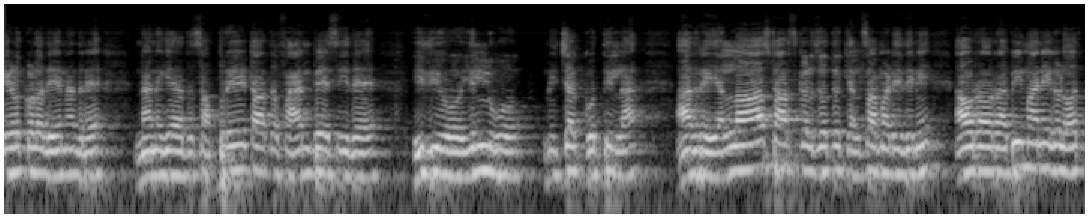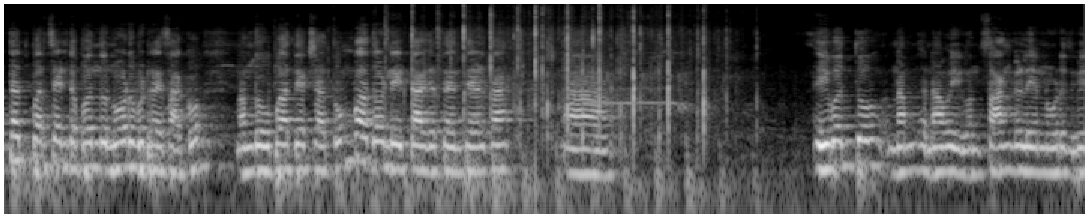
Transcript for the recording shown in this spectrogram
ಕೇಳ್ಕೊಳ್ಳೋದು ಏನಂದ್ರೆ ನನಗೆ ಅದು ಸಪ್ರೇಟ್ ಆದ ಫ್ಯಾನ್ ಬೇಸ್ ಇದೆ, ಇದೆಯೋ ಇಲ್ವೋ ನಿಜ ಗೊತ್ತಿಲ್ಲ. ಆದರೆ ಎಲ್ಲಾ ಸ್ಟಾರ್ಸ್ಗಳ ಜೊತೆ ಕೆಲಸ ಮಾಡಿದ್ದೀನಿ. ಅವ್ರವ್ರ ಅಭಿಮಾನಿಗಳು ಹತ್ತತ್ತು ಪರ್ಸೆಂಟ್ ಬಂದು ನೋಡಿಬಿಟ್ರೆ ಸಾಕು. ನಮ್ಮದು ಉಪಾಧ್ಯಕ್ಷ ತುಂಬಾ ದೊಡ್ಡ ಹಿಟ್ ಆಗುತ್ತೆ ಅಂತ ಹೇಳ್ತಾ ಇವತ್ತು ನಮ್, ನಾವು ಈಗ ಒಂದು ಸಾಂಗ್ಗಳು ಏನು ನೋಡಿದ್ವಿ,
